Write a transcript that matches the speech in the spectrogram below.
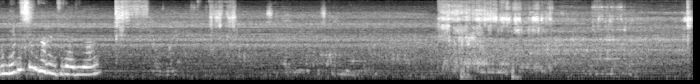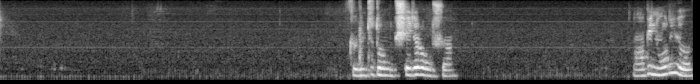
Bu ne biçim görüntüler ya? Görüntü dondu. Bir şeyler oldu şu an. Abi ne oluyor?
